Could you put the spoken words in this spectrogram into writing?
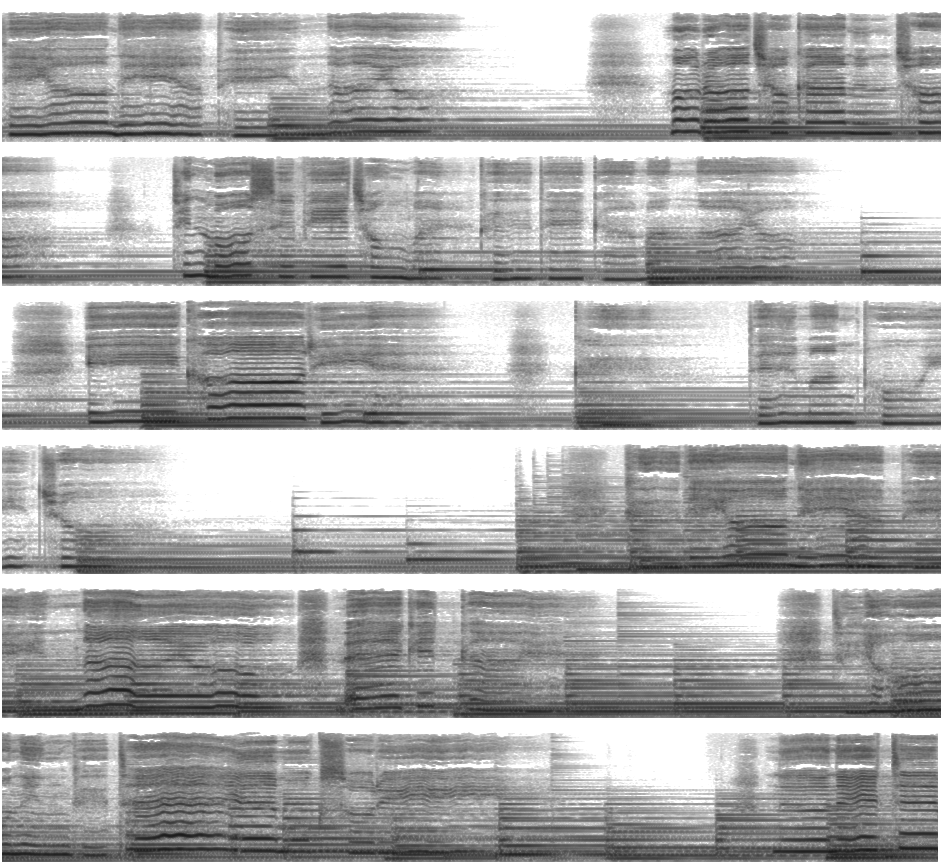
그대여 내 앞에 있나요? 멀어져가는 저 뒷모습이 정말 그대가 맞나요? 이 거리에 그대만 보이죠? 들려오는 그대의 목소리 눈을 뜨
